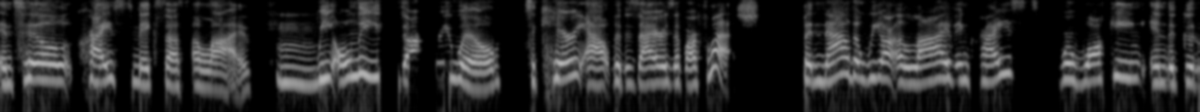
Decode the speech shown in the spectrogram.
until Christ makes us alive. Mm. We only use our free will to carry out the desires of our flesh. But now that we are alive in Christ, we're walking in the good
